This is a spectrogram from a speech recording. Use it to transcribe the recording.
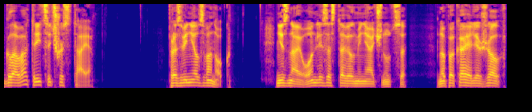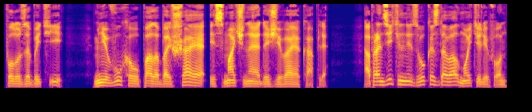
Глава 36. Прозвенел звонок. Не знаю, он ли заставил меня очнуться, но пока я лежал в полузабытии, мне в ухо упала большая и смачная дождевая капля, а пронзительный звук издавал мой телефон.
